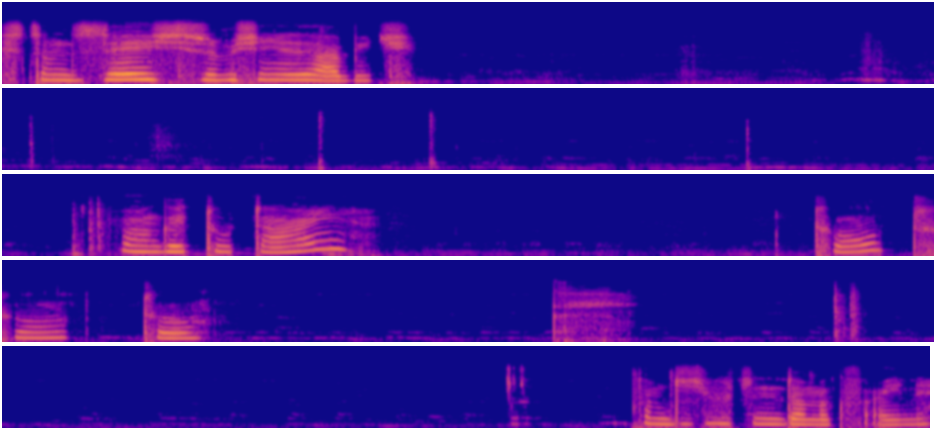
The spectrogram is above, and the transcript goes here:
Stąd zejść, żeby się nie zabić. Mogę tutaj. Tu, tu, tu. Tam gdzieś był ten domek fajny.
